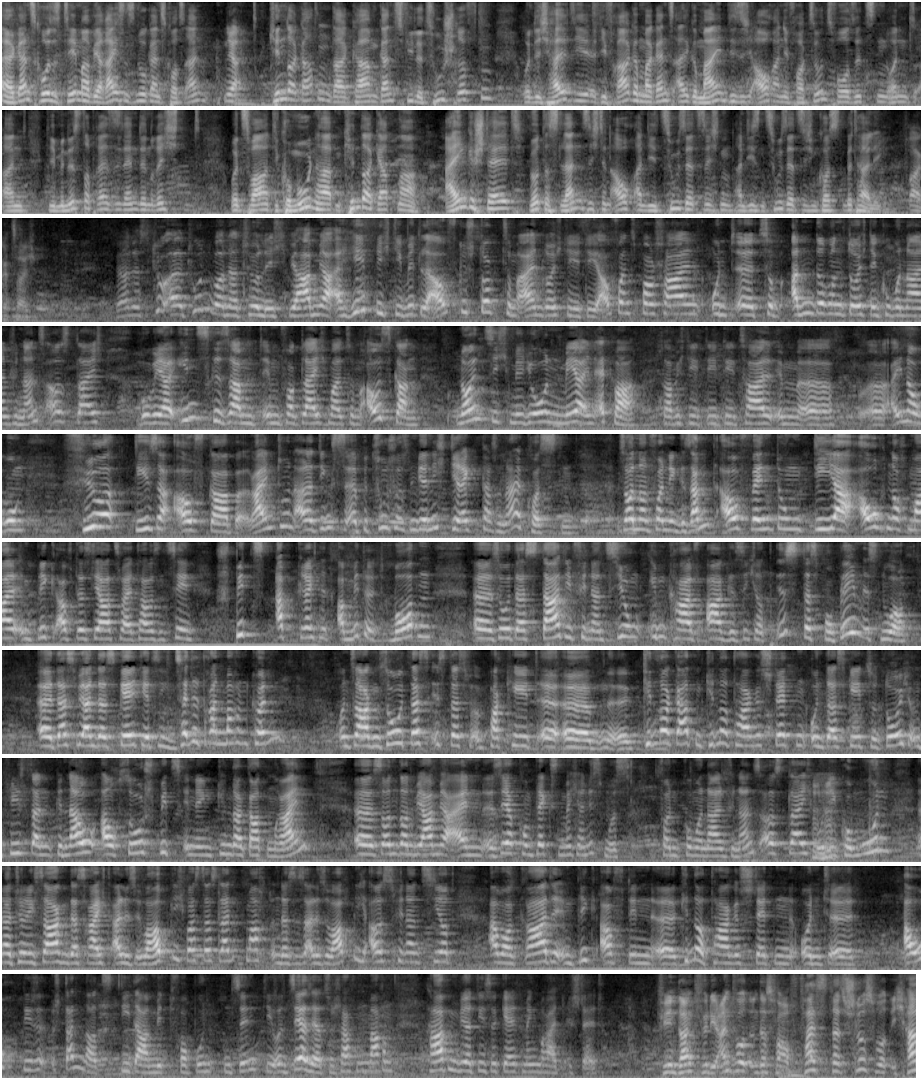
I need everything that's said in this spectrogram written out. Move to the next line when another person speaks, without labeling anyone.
Äh, ganz großes Thema, wir reißen es nur ganz kurz an.
Ja.
Kindergarten, da kamen ganz viele Zuschriften und ich halte die, die Frage mal ganz allgemein, die sich auch an die Fraktionsvorsitzenden und an die Ministerpräsidentin richtet. Und zwar, die Kommunen haben Kindergärtner eingestellt. Wird das Land sich denn auch an, die zusätzlichen, an diesen zusätzlichen Kosten beteiligen?
Fragezeichen.
Ja, das äh, tun wir natürlich. Wir haben ja erheblich die Mittel aufgestockt, zum einen durch die, die Aufwandspauschalen und äh, zum anderen durch den kommunalen Finanzausgleich, wo wir ja insgesamt im Vergleich mal zum Ausgang 90 Millionen mehr in etwa, so habe ich die, die, die Zahl in äh, äh, Erinnerung, für diese Aufgabe reintun. Allerdings äh, bezuschussen wir nicht direkt Personalkosten, sondern von den Gesamtaufwendungen, die ja auch nochmal im Blick auf das Jahr 2010 spitz abgerechnet ermittelt wurden, äh, sodass da die Finanzierung im KFA gesichert ist. Das Problem ist nur, äh, dass wir an das Geld jetzt nicht einen Zettel dran machen können, und sagen so, das ist das Paket äh, äh, Kindergarten, Kindertagesstätten und das geht so durch und fließt dann genau auch so spitz in den Kindergarten rein. Äh, sondern wir haben ja einen sehr komplexen Mechanismus von kommunalen Finanzausgleich, wo mhm. die Kommunen natürlich sagen, das reicht alles überhaupt nicht, was das Land macht und das ist alles überhaupt nicht ausfinanziert. Aber gerade im Blick auf den äh, Kindertagesstätten und äh, auch diese Standards, die damit verbunden sind, die uns sehr, sehr zu schaffen machen, haben wir diese Geldmengen bereitgestellt.
Vielen Dank für die Antwort und das war auch fast das Schlusswort. Ich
